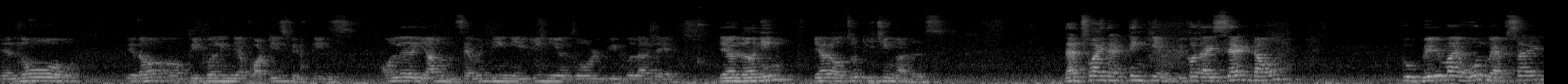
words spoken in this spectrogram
There are no, you know, uh, people in their 40s, 50s. Only the young, 17, 18 years old people are there. They are learning, they are also teaching others. That's why that thing came. Because I sat down to build my own website.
